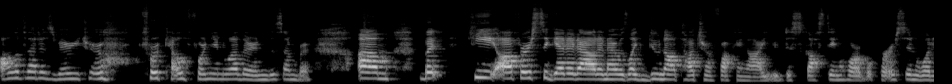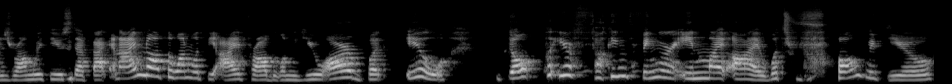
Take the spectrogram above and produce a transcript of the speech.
All of that is very true for Californian weather in December. Um, but he offers to get it out, and I was like, do not touch your fucking eye, you disgusting, horrible person. What is wrong with you? Step back. And I'm not the one with the eye problem. You are, but ew. don't put your fucking finger in my eye. What's wrong with you?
